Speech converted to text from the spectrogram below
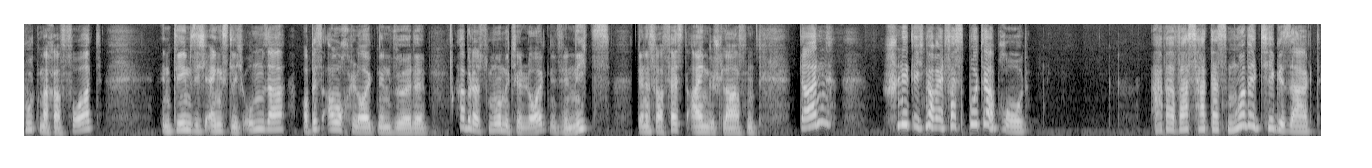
Hutmacher fort, indem sich ängstlich umsah, ob es auch leugnen würde. Aber das Murmeltier leugnete nichts, denn es war fest eingeschlafen. Dann schnitt ich noch etwas Butterbrot. Aber was hat das Murmeltier gesagt?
